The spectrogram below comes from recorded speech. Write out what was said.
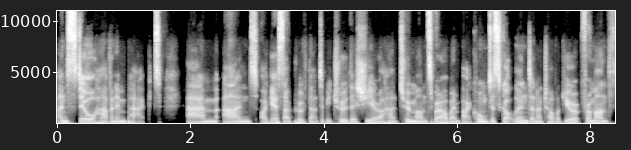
and still have an impact? Um, and I guess I proved that to be true this year. I had two months where I went back home to Scotland and I traveled Europe for a month,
